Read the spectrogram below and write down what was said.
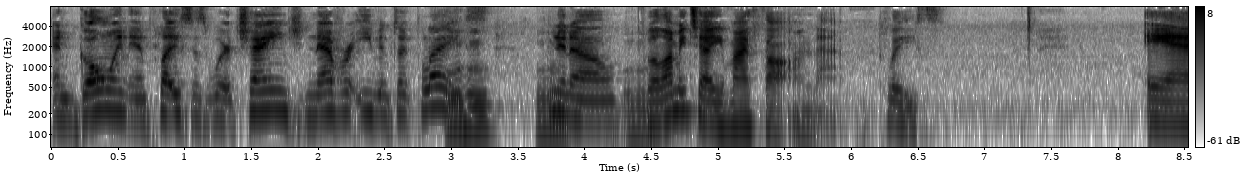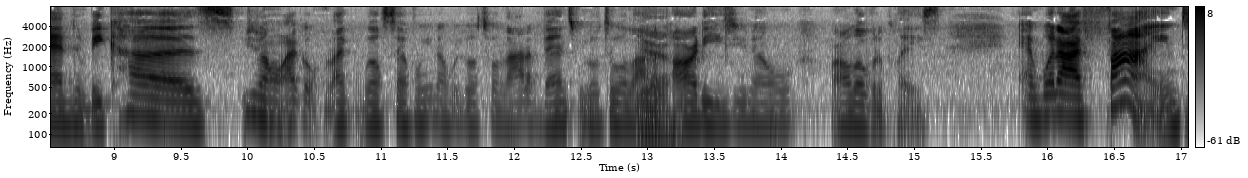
and going in places where change never even took place. Mm-hmm. You know, Well, let me tell you my thought on that. please. And because, you know, I go, like Will said, well, you know, we go to a lot of events, we go to a lot Yeah. of parties, you know, we're all over the place. And what I find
